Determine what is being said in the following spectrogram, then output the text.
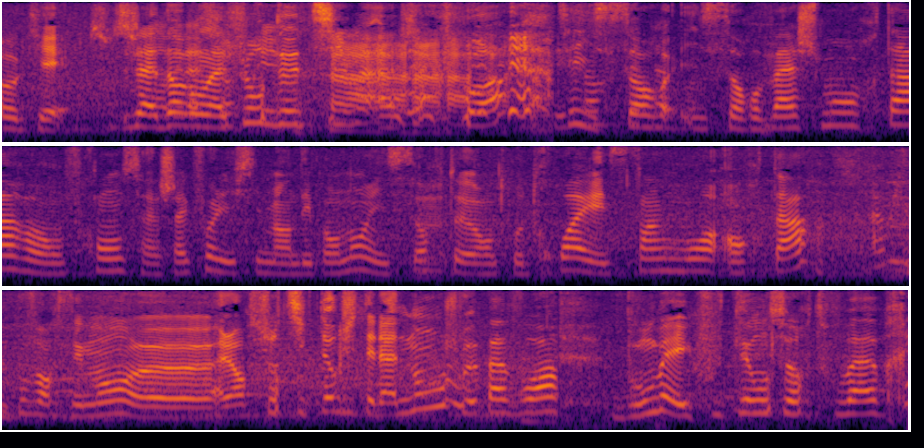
Ok, j'adore, la on a toujours deux teams à chaque fois. tu sais, il sort, d'abord. il sort vachement en retard en France. À chaque fois, les films indépendants, ils sortent Mm. entre 3 et 5 mois en retard. Du coup, forcément, euh, alors sur TikTok, j'étais là, non, je veux pas voir. Bon, bah écoutez, on se retrouve après.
